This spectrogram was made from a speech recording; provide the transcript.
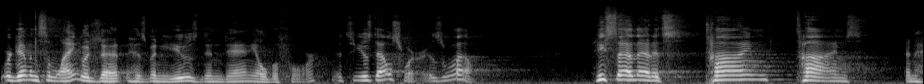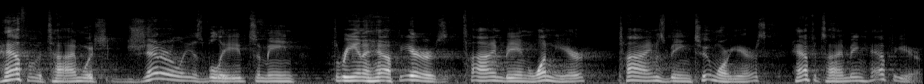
We're given some language that has been used in Daniel before. It's used elsewhere as well. He said that it's time, times, and half of a time, which generally is believed to mean three and a half years, time being one year, times being two more years, half a time being half a year.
